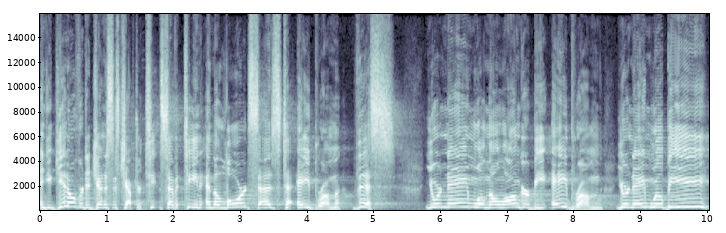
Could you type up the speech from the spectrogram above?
And you get over to Genesis chapter 17, and the Lord says to Abram this Your name will no longer be Abram, your name will be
